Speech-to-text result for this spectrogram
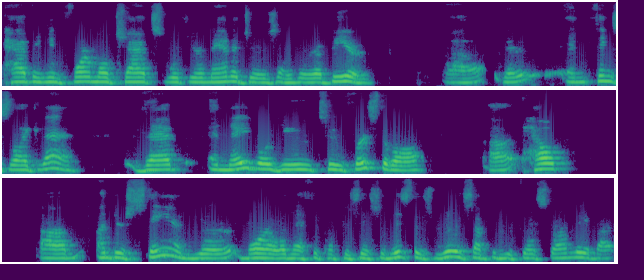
having informal chats with your managers over a beer, uh, there, and things like that, that enable you to, first of all, uh, help um, understand your moral and ethical position. Is this really something you feel strongly about?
